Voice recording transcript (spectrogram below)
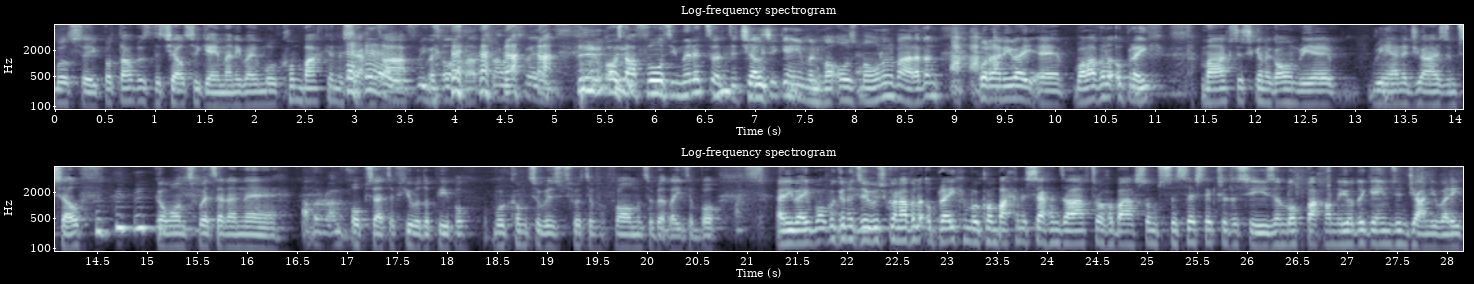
we'll see. But that was the Chelsea game anyway, and we'll come back in the second half. we about transfers. What was that 40 minutes of the Chelsea game and us moaning about Evan? But anyway, uh, we'll have a little break. Mark's just going to go and re re energise himself, go on Twitter and uh, have a rant. upset a few other people. We'll come to his Twitter performance a bit later. But anyway, what we're going to do is we're going to have a little break and we'll come back in the second half, talk about some statistics of the season, look back on the other games in January.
